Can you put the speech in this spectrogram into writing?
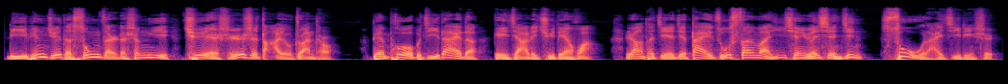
李平觉得松子的生意确实是大有赚头，便迫不及待的给家里去电话。让他姐姐带足三万一千元现金速来吉林市，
